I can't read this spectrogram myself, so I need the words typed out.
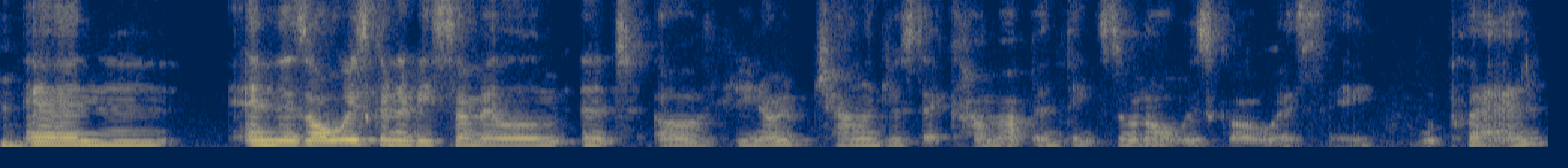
and and there's always going to be some element of you know challenges that come up and things don't always go as they would plan.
